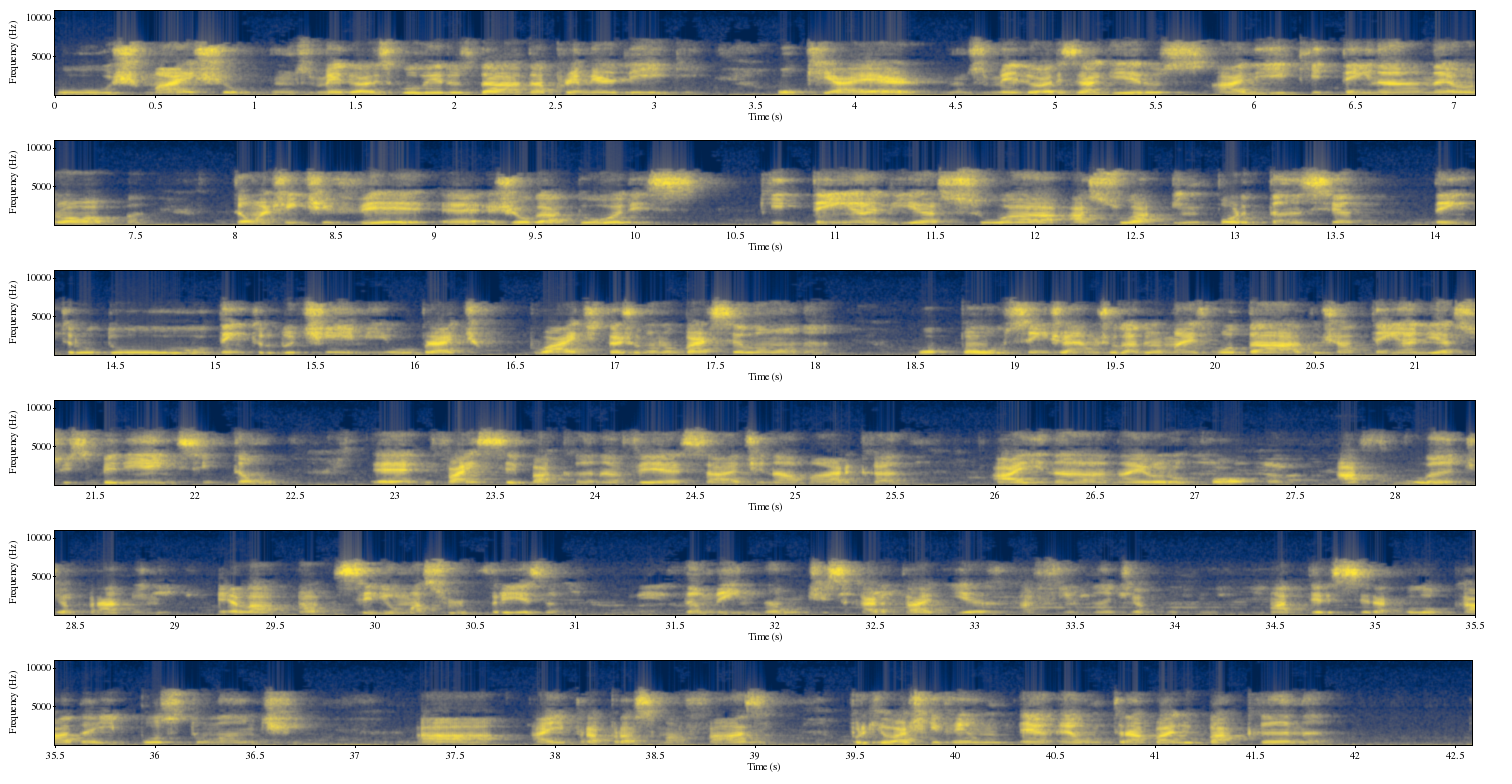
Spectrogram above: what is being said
O Schmeichel, um dos melhores goleiros da, da Premier League. O Kjaer, um dos melhores zagueiros ali que tem na, na Europa. Então a gente vê é, jogadores que tem ali a sua, a sua importância dentro do, dentro do time. O Bright White está jogando no Barcelona. O Poulsen já é um jogador mais rodado, já tem ali a sua experiência. Então, é, vai ser bacana ver essa Dinamarca aí na, na Eurocopa. A Finlândia, para mim, ela seria uma surpresa. Também não descartaria a Finlândia como uma terceira colocada aí postulante a, aí para a próxima fase porque eu acho que vem um, é, é um trabalho bacana,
